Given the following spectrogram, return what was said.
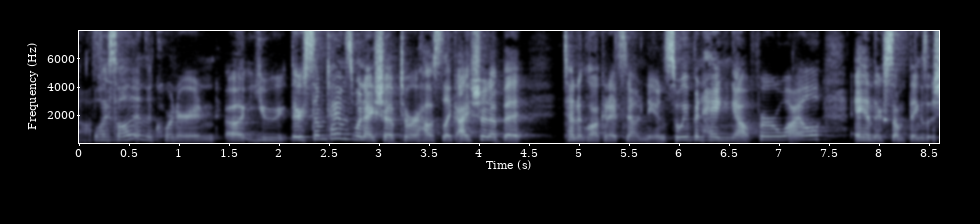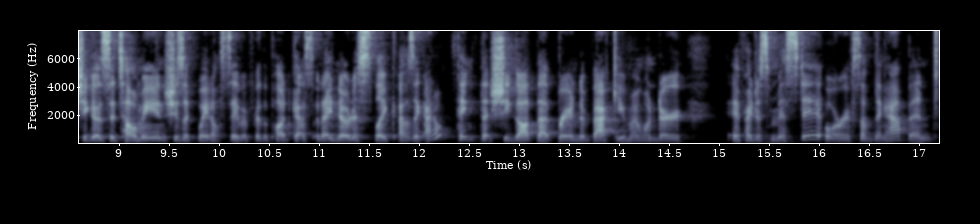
awesome Well, I saw it in the corner, and uh, you. There's sometimes when I show up to her house, like I showed up at ten o'clock and it's now noon, so we've been hanging out for a while. And there's some things that she goes to tell me, and she's like, "Wait, I'll save it for the podcast." And I noticed, like, I was like, I don't think that she got that brand of vacuum. I wonder if I just missed it or if something happened.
